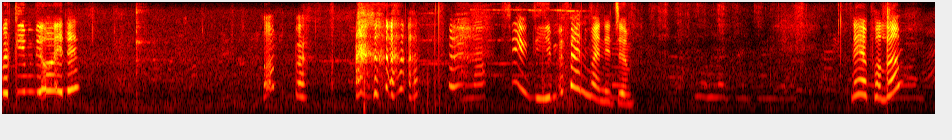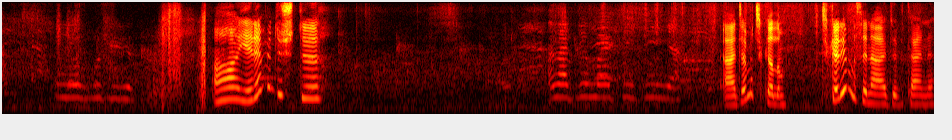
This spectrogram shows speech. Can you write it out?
Bakayım bir o ele. Hoppa. Sevdiğim. Efendim anneciğim. Ne yapalım? Aa yere mi düştü? Ağaca mı çıkalım? Çıkarayım mı seni ağaca bir tane?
